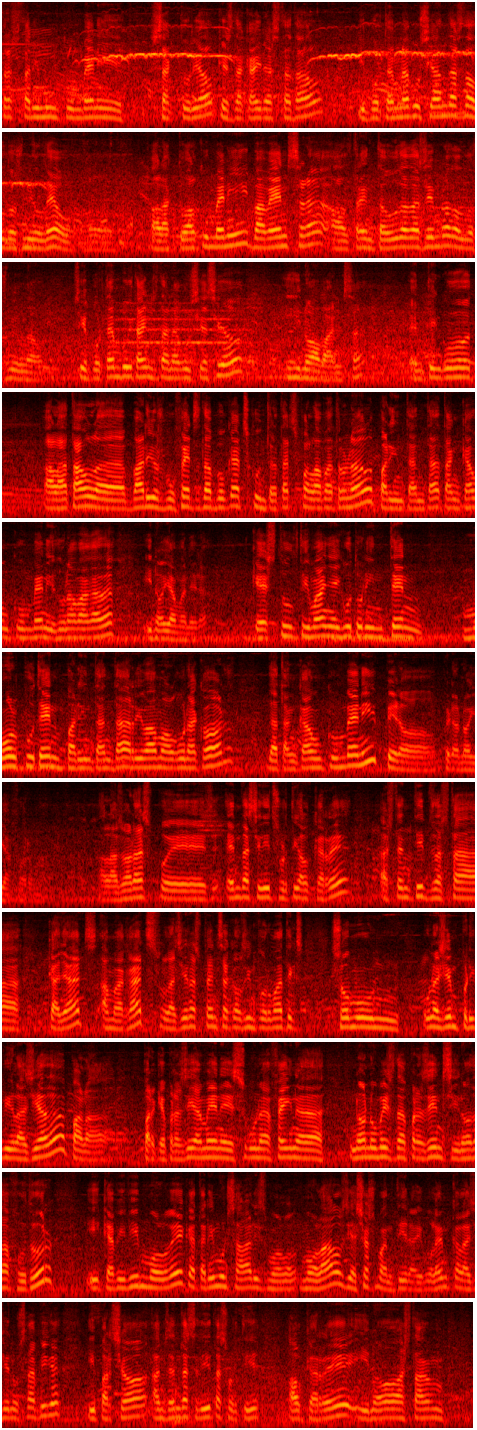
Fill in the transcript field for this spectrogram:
tenim un conveni sectorial que és de caire estatal i portem negociant des del 2010. L'actual conveni va vèncer el 31 de desembre del 2009. O sigui, portem 8 anys de negociació i no avança. Hem tingut a la taula diversos bufets d'advocats contratats per la patronal per intentar tancar un conveni d'una vegada i no hi ha manera. Aquest últim any hi ha hagut un intent molt potent per intentar arribar a algun acord de tancar un conveni, però, però no hi ha forma. Aleshores, pues, hem decidit sortir al carrer, estem tips d'estar callats, amagats, la gent es pensa que els informàtics som un, una gent privilegiada per a, perquè precisament és una feina no només de present sinó de futur i que vivim molt bé, que tenim uns salaris molt, molt alts i això és mentira i volem que la gent ho sàpiga i per això ens hem decidit a sortir al carrer i no estar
